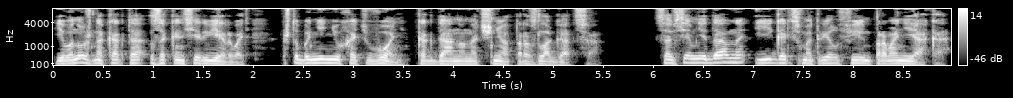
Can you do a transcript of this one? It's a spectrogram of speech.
его нужно как-то законсервировать, чтобы не нюхать вонь, когда оно начнет разлагаться. Совсем недавно Игорь смотрел фильм про маньяка.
